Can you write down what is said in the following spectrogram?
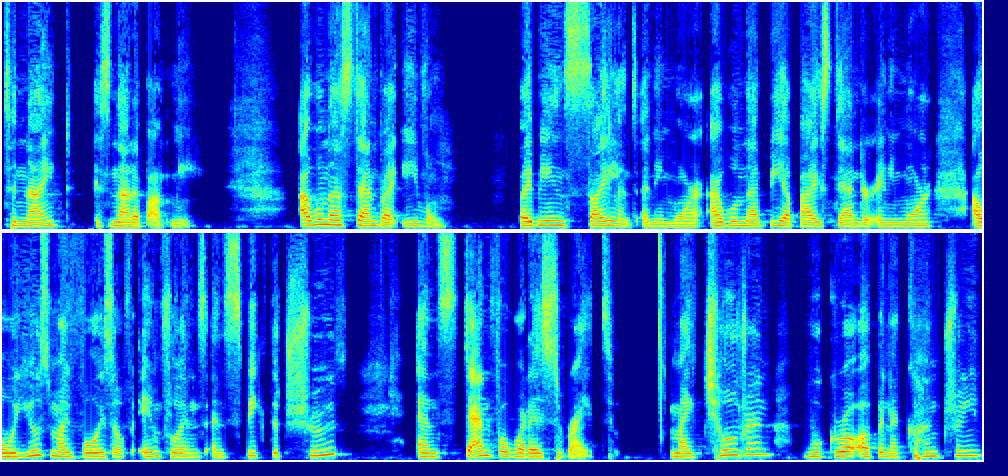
tonight, is not about me. I will not stand by evil by being silent anymore. I will not be a bystander anymore. I will use my voice of influence and speak the truth and stand for what is right. My children will grow up in a country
